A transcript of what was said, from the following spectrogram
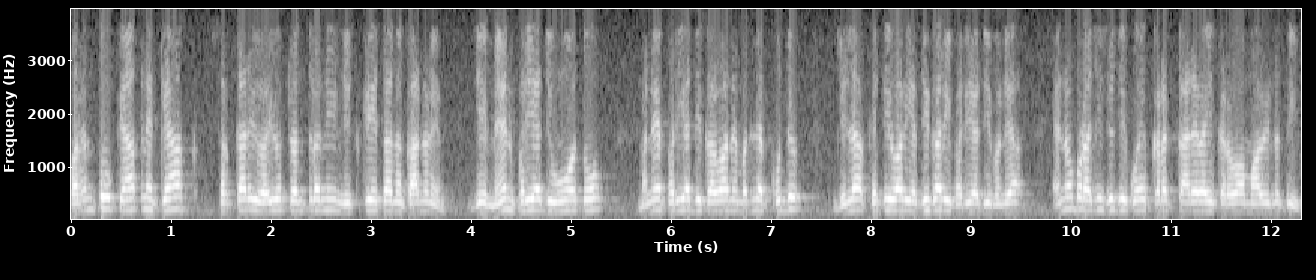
પરંતુ ક્યાંક ને ક્યાંક સરકારી વહીવટતંત્રની નિષ્ક્રિયતાના કારણે જે મેન ફરિયાદી હું હતો, મને ફરિયાદી કરવાને બદલે ખુદ જિલ્લા ખેતીવાડી અધિકારી ફરિયાદી બન્યા. એનો પણ હજી સુધી કોઈ કડક કાર્યવાહી કરવામાં આવી નથી.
